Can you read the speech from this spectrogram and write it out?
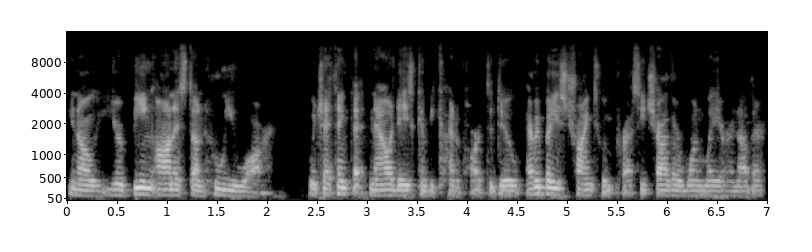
you know you're being honest on who you are which i think that nowadays can be kind of hard to do everybody's trying to impress each other one way or another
